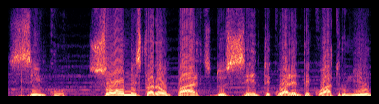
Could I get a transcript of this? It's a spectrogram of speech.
5. Só homens farão parte dos 144 mil,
